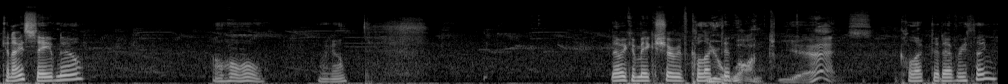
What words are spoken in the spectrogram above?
Can I save now? Oh, ho, ho. There we go. Now we can make sure we've collected You want? Yes. collected everything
